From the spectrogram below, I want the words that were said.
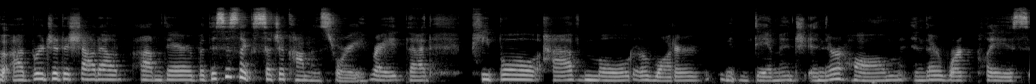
uh, Bridget a shout out um, there. But this is like such a common story, right? That people have mold or water damage in their home, in their workplace,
